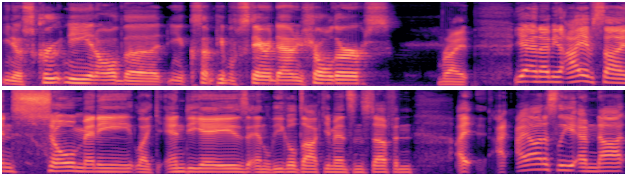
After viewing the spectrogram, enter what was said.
you know scrutiny and all the you know, some people staring down your shoulders. Right. Yeah, and I mean I have signed so many like NDAs and legal documents and stuff and I, I, honestly am not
